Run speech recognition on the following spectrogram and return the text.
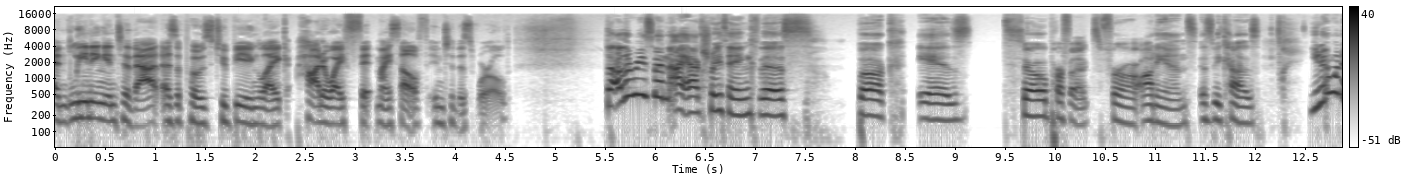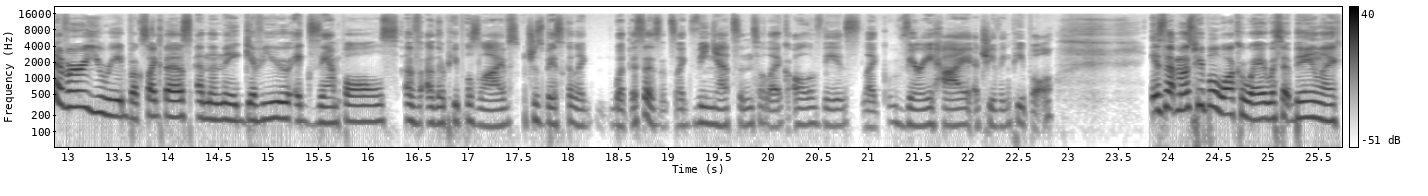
and leaning into that as opposed to being like how do I fit myself into this world. The other reason I actually think this book is so perfect for our audience is because you know whenever you read books like this and then they give you examples of other people's lives which is basically like what this is it's like vignettes into like all of these like very high achieving people is that most people walk away with it being like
